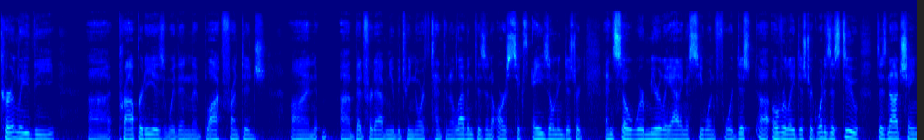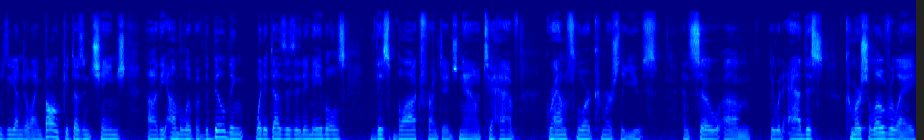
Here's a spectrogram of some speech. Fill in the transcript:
currently, the uh, property is within the block frontage on uh, Bedford Avenue between North 10th and 11th is an R6A zoning district, and so we're merely adding a C14 dis- uh, overlay district. What does this do? It does not change the underlying bulk. It doesn't change uh, the envelope of the building. What it does is it enables this block frontage now to have ground floor commercial use, and so um, it would add this commercial overlay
